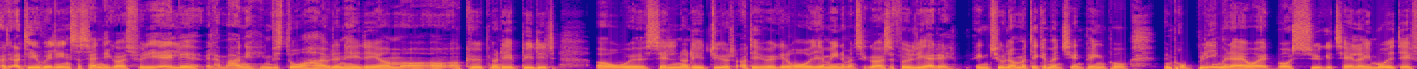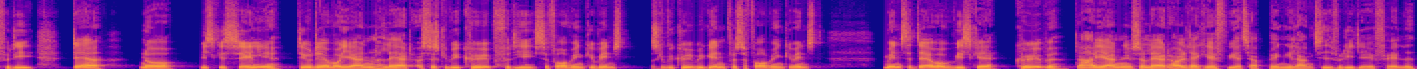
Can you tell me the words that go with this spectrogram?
og, og det er jo vældig interessant, ikke også, fordi alle, eller mange investorer har jo den her idé om at, at, at købe, når det er billigt, og øh, sælge, når det er dyrt, og det er jo ikke et råd, jeg mener, man skal gøre. Selvfølgelig er det ingen tvivl om, at det kan man tjene penge på, men problemet er jo, at vores psyke taler imod det, fordi der, når vi skal sælge, det er jo der, hvor hjernen har lært, og så skal vi købe, fordi så får vi en gevinst, så skal vi købe igen, for så får vi en gevinst. Mens der, hvor vi skal købe, der har hjernen jo så lært, hold da kæft, vi har tabt penge i lang tid, fordi det er faldet.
